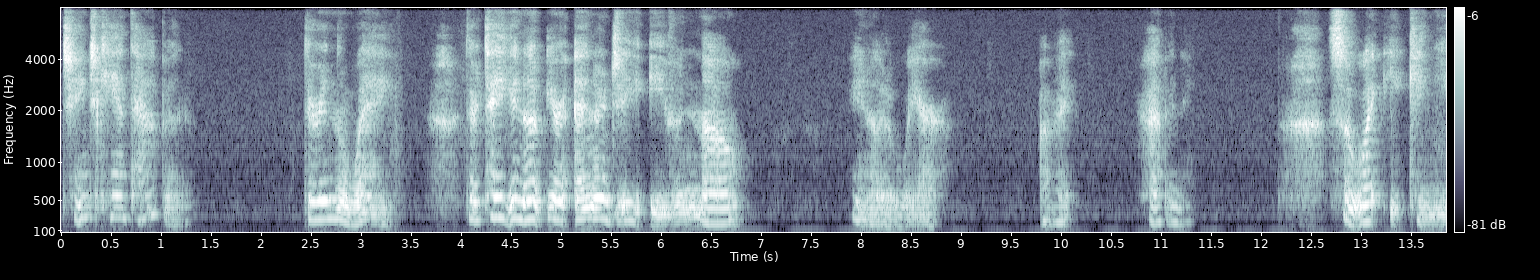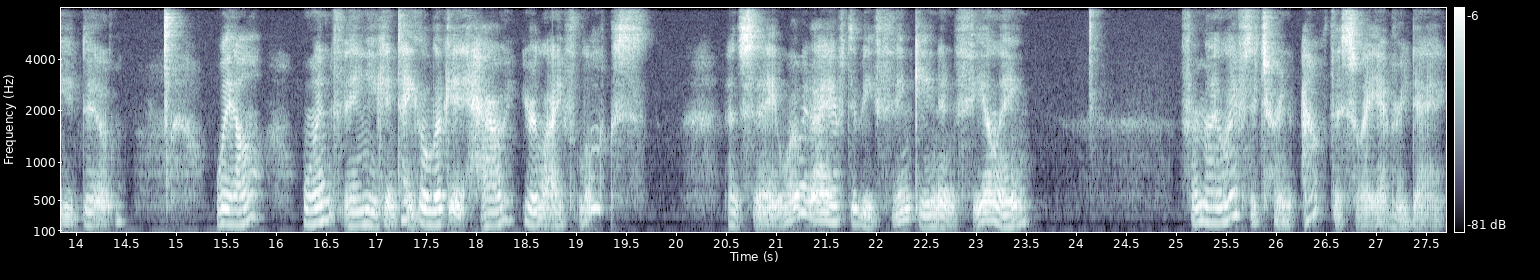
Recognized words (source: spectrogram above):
change can't happen. They're in the way. They're taking up your energy even though you're not aware of it happening. So what can you do? Well, one thing, you can take a look at how your life looks and say, what would I have to be thinking and feeling for my life to turn out this way every day?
